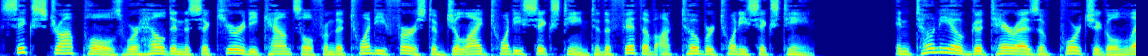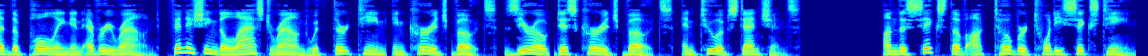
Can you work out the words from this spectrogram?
Six straw polls were held in the Security Council from 21 July 2016 to 5 October 2016. Antonio Guterres of Portugal led the polling in every round, finishing the last round with 13 encourage votes, 0 discourage votes, and 2 abstentions. On 6 October 2016,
